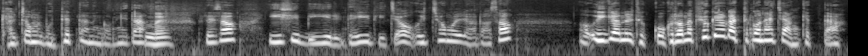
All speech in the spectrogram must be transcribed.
결정을 못했다는 겁니다. 네. 그래서 22일 내일이죠. 의총을 열어서 어, 의견을 듣고 그러나 표결 같은 건 하지 않겠다.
